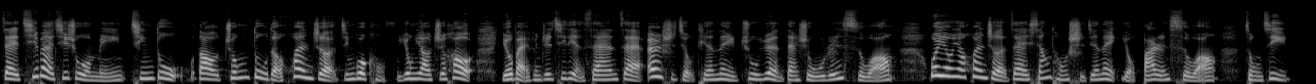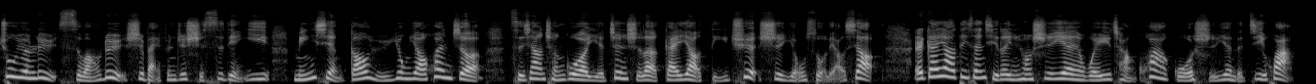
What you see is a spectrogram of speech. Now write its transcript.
在七百七十五名轻度到中度的患者经过口服用药之后，有百分之七点三在二十九天内住院，但是无人死亡；未用药患者在相同时间内有八人死亡，总计住院率、死亡率是百分之十四点一，明显高于用药患者。此项成果也证实了该药的确是有所疗效。而该药第三期的临床试验为一场跨国实验的计划，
